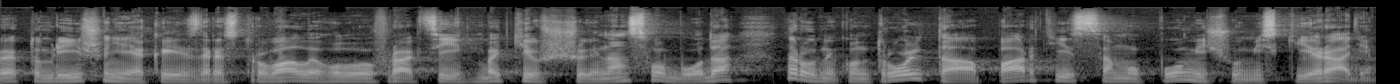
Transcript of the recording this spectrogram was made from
проєктом рішення, який зареєстрували голови фракцій Батьківщина, Свобода, Народний контроль та партії самопоміч у міській раді.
